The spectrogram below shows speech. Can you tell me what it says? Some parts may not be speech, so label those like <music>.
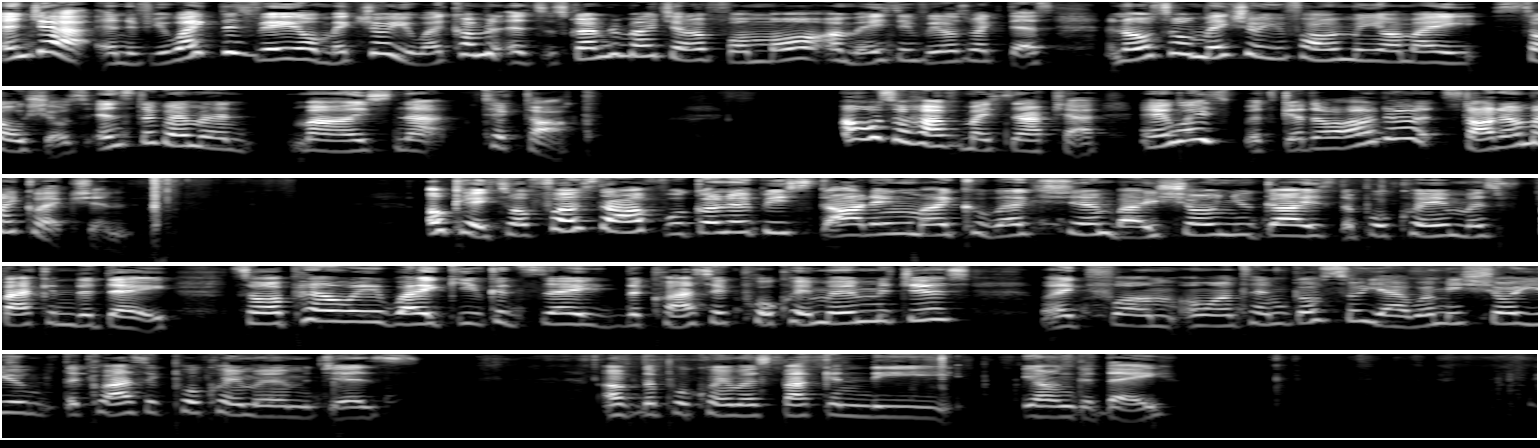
And yeah, and if you like this video, make sure you like, comment, and subscribe to my channel for more amazing videos like this. And also make sure you follow me on my socials, Instagram and my Snap, TikTok. I also have my Snapchat. Anyways, let's get on started on my collection. Okay, so first off, we're gonna be starting my collection by showing you guys the Proclaimers back in the day. So apparently, like, you can say the classic Proclaimer images, like, from a long time ago. So yeah, let me show you the classic Proclaimer images of the Proclaimers back in the younger day.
